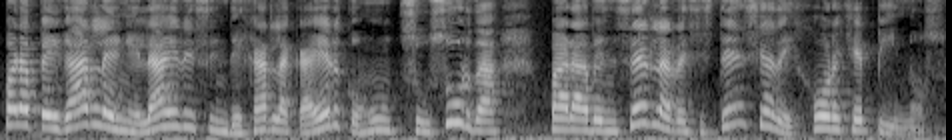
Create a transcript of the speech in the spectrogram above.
para pegarle en el aire sin dejarla caer con un susurda para vencer la resistencia de Jorge Pinos.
